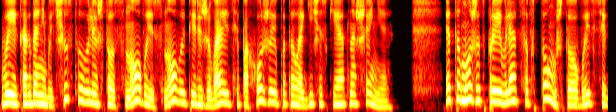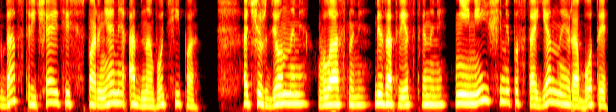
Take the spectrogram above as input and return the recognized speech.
Вы когда-нибудь чувствовали, что снова и снова переживаете похожие патологические отношения? Это может проявляться в том, что вы всегда встречаетесь с парнями одного типа — отчужденными, властными, безответственными, не имеющими постоянной работы,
